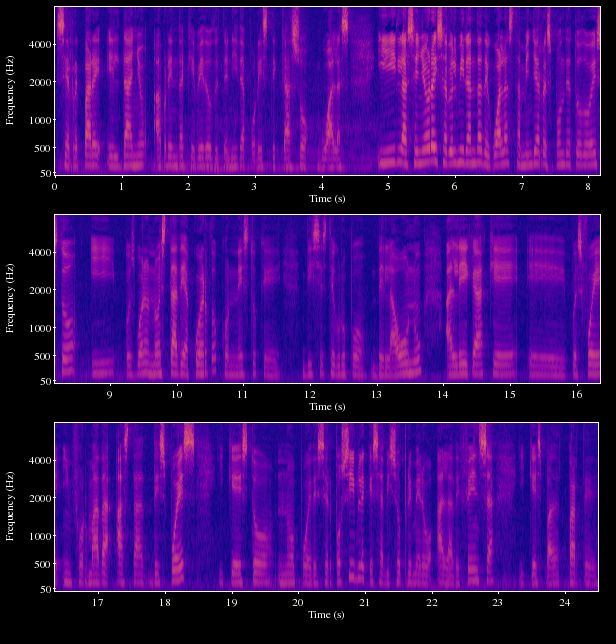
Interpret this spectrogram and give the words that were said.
se repare el daño a Brenda Quevedo detenida por este caso Wallace. Y la señora Isabel Miranda de Wallace también ya responde a todo esto y pues bueno, no está de acuerdo con esto que dice este grupo de la ONU, alega que eh, pues fue informada hasta después y que esto no puede ser posible, que se avisó primero a la defensa y que es parte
